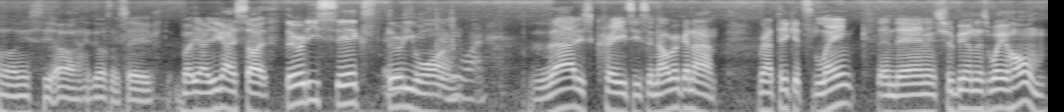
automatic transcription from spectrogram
Oh, let me see. Oh, it wasn't saved. But yeah, you guys saw it. 36, 31. 31. That is crazy. So now we're gonna we're gonna take its length and then it should be on its way home.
